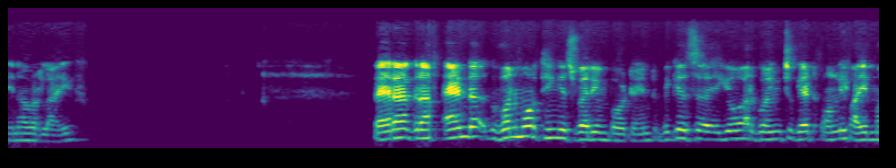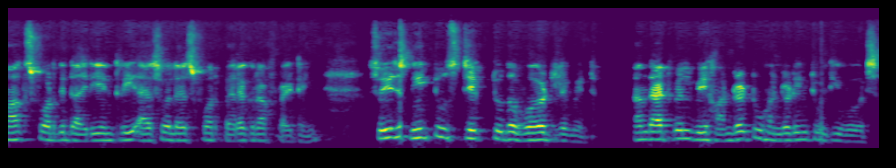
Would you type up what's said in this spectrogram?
in our life paragraph. And uh, one more thing is very important because uh, you are going to get only five marks for the diary entry as well as for paragraph writing. So you just need to stick to the word limit and that will be 100 to 120 words.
